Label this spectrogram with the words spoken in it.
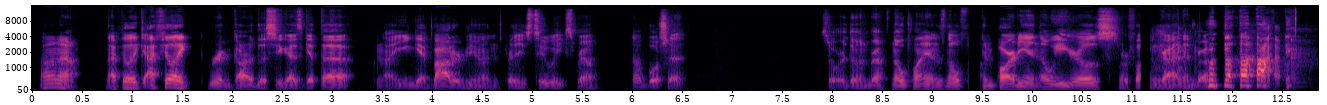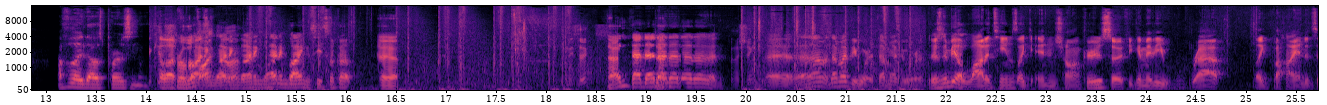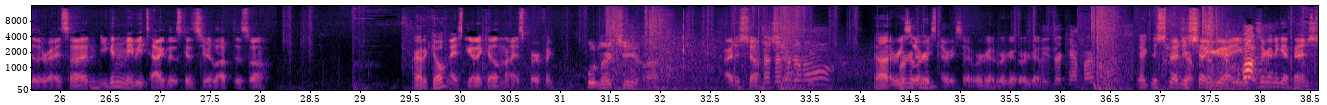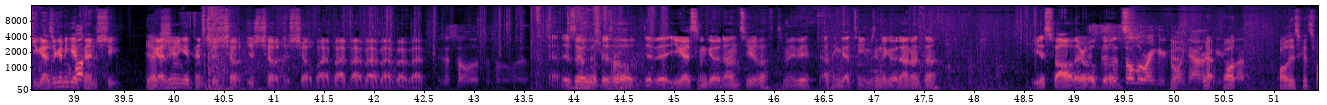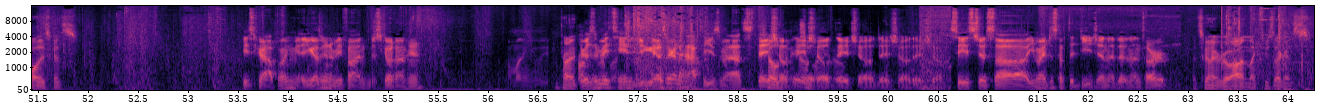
I don't know. I feel like I feel like regardless, you guys get that. No, you can get bot reviewing for these two weeks, bro. No bullshit. That's what we're doing, bro. No plans, no fucking partying, no e girls. We're fucking grinding, bro. I feel like that was personal. Kill up, For the- gliding, gliding, gliding, gliding, gliding. See, look up. Yeah, Twenty six. yeah. Dead? Da, da, da, Dead? da, da, da, da. Finishing. Uh, that, that might be worth. That might be worth. There's gonna be a lot of teams like in chonkers, so if you can maybe wrap like behind it to the right side, you can maybe tag those kids to your left as well. I got a kill. Nice, you got a kill. Nice, perfect. Who lurked you? Uh, I just show. No, no, no, no, no. Yeah, yeah reset, reset, reset. We're good, we're good, we're good. Is there campfire? Yeah, just, sure, just chill. You guys, you guys are gonna get pinched. You guys are gonna get pinched. You, yeah, guys are gonna get pinched. Just chill, just chill, just chill. Bye, bye, bye, bye, bye, bye, bye. Is this solo? Is this solo? Yeah, there's a there's a little divot. You guys can go down to your left, maybe. I think that team's gonna go down it though. You just follow their old builds. There's a solo right here, going down yeah, right here. Follow, follow these kids. Follow these kids. He's grappling. Yeah, you guys are gonna be fine. Just go down here. I'm letting you lead. I'm trying to- There's gonna be teams. You guys are gonna have to use mats. They Chill, chill, they chill. chill, they chill, they chill, they chill. See, it's just uh, you might just have to degen it and then tarp. It's gonna go out in like two seconds.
